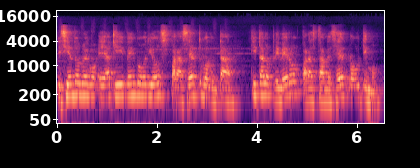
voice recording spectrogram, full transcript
Diciendo luego, he aquí vengo, oh Dios, para hacer tu voluntad. Quita lo primero para establecer lo último.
